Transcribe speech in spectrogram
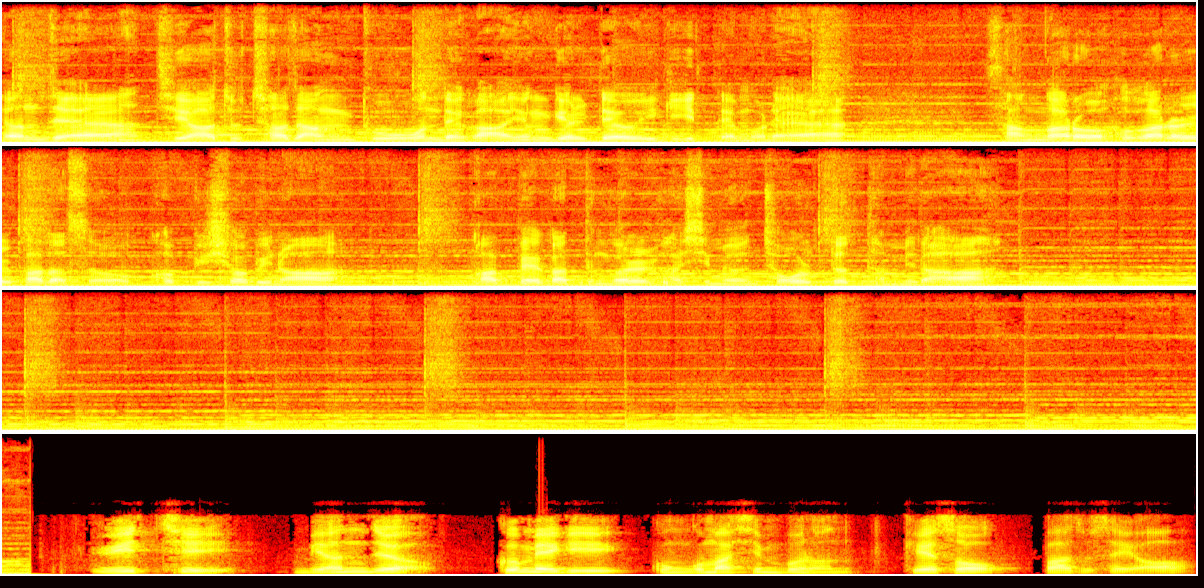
현재 지하 주차장 두 군데가 연결되어 있기 때문에 상가로 허가를 받아서 커피숍이나 카페 같은 걸 하시면 좋을 듯 합니다. 위치, 면적, 금액이 궁금하신 분은 계속 봐주세요.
